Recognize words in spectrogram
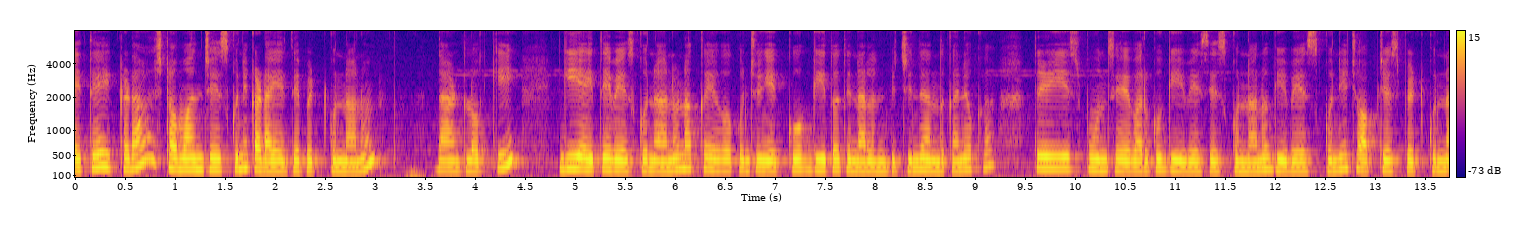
అయితే ఇక్కడ స్టవ్ ఆన్ చేసుకుని కడాయి అయితే పెట్టుకున్నాను. దాంట్లోకి గీ అయితే వేసుకున్నాను. నాకు కొంచెం ఎక్కువ గీతో తినాలనిపించింది. అందుకని ఒక త్రీ స్పూన్స్ వరకు గీ వేసేసుకున్నాను. గీ వేసుకుని చాప్ చేసి పెట్టుకున్న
